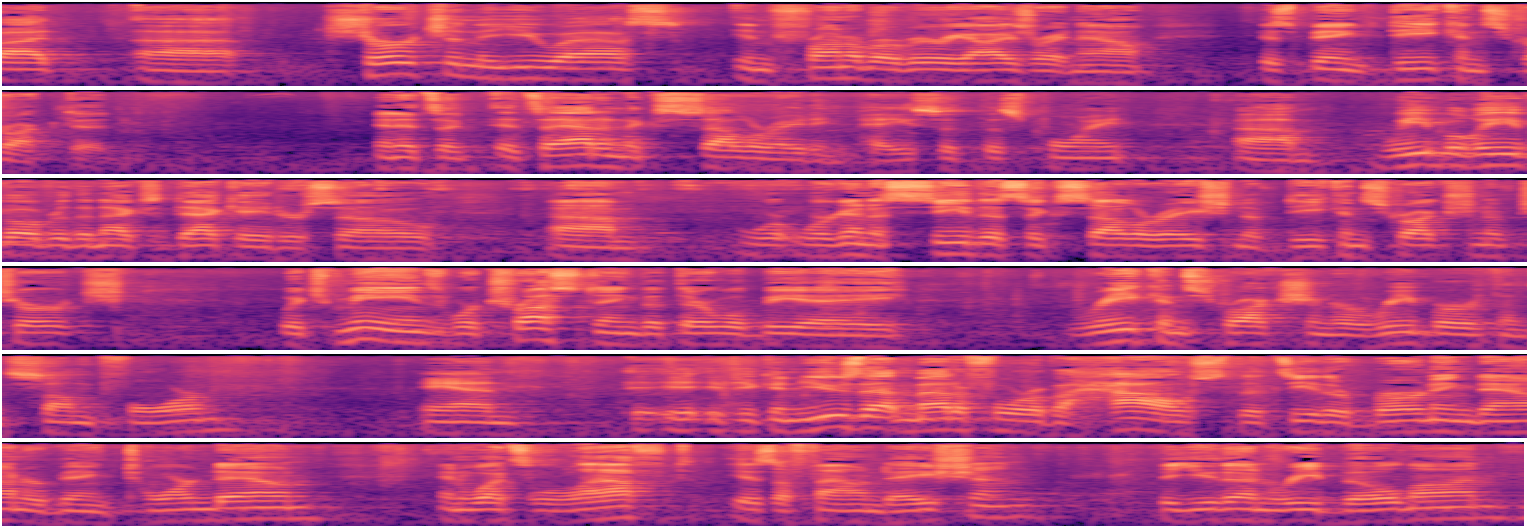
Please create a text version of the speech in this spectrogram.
but uh, church in the U.S. in front of our very eyes right now is being deconstructed. And it's, a, it's at an accelerating pace at this point. Um, we believe over the next decade or so, um, we're, we're going to see this acceleration of deconstruction of church, which means we're trusting that there will be a reconstruction or rebirth in some form. And if you can use that metaphor of a house that's either burning down or being torn down, and what's left is a foundation that you then rebuild on,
